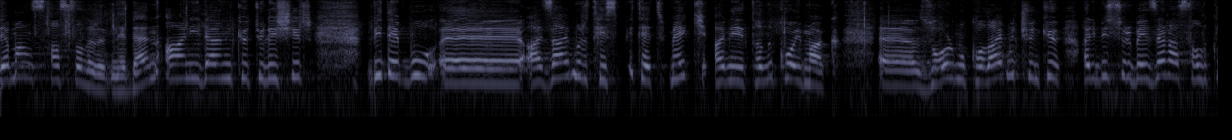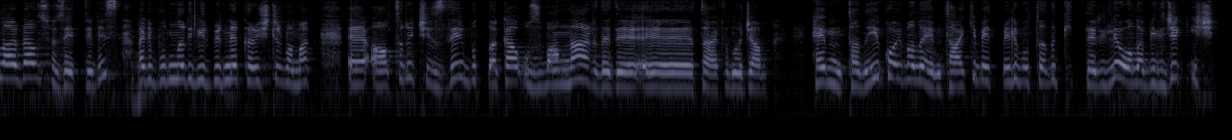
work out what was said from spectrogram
Demans hastaları neden aniden kötüleşir? Bir de bu e, Alzheimer'ı tespit etmek, hani tanı koymak e, zor mu kolay mı? Çünkü hani bir sürü benzer hastalıklardan söz ettiniz. Hani bunları birbirine karıştırmamak e, altını çizdi. Mutlaka uzmanlar dedi e, Tayfun hocam hem tanıyı koymalı hem takip etmeli bu tanı kitleriyle olabilecek iş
